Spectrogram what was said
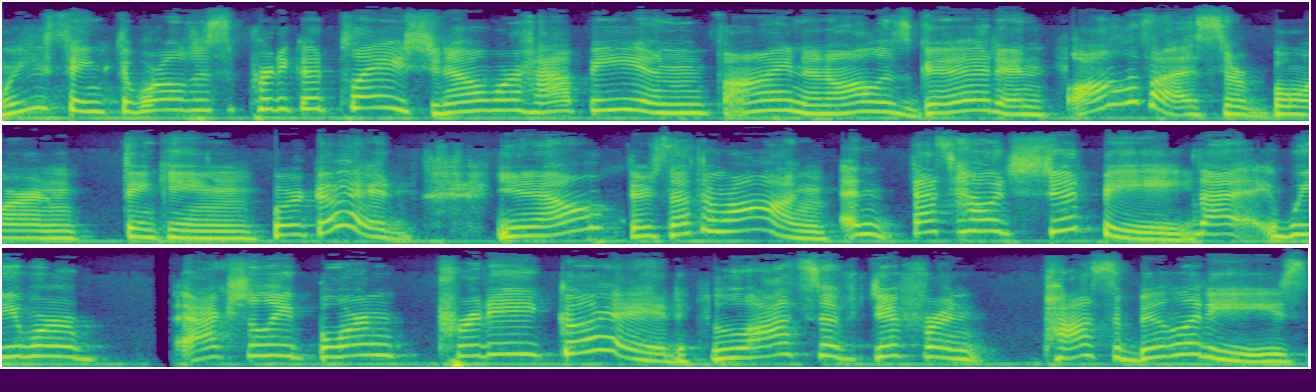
we think the world is a pretty good place. You know, we're happy and fine and all is good. And all of us are born thinking we're good. You know, there's nothing wrong. And that's how it should be. That we were actually born pretty good. Lots of different possibilities.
